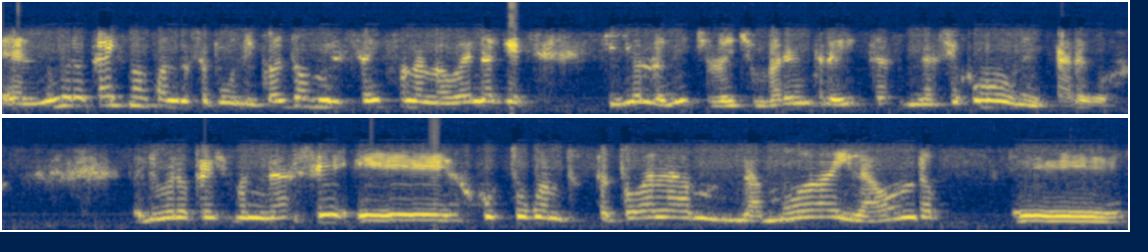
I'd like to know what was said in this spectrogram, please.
el, número Kaifman cuando se publicó en 2006 fue una novela que, que yo lo he dicho, lo he dicho en varias entrevistas, nació como un encargo. El número Kaifman nace eh, justo cuando está toda la, la moda y la onda eh,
